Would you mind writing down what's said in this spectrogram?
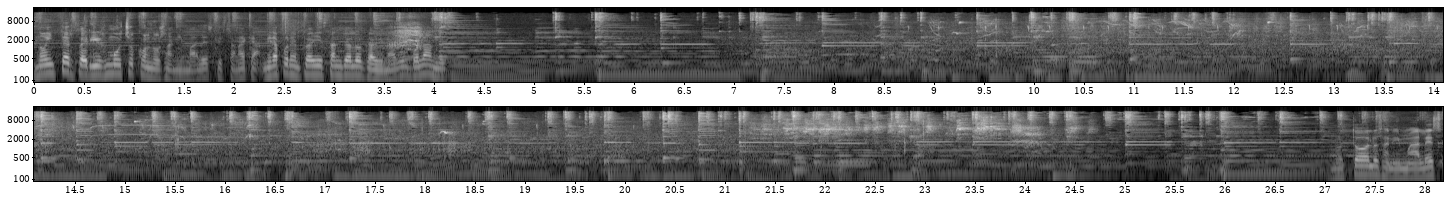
no interferir mucho con los animales que están acá. Mira, por ejemplo, ahí están ya los gavilanes volando. No todos los animales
